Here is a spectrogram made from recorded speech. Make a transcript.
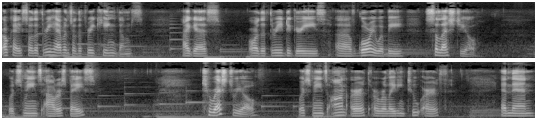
okay, so the three heavens or the three kingdoms, I guess, or the three degrees of glory would be celestial, which means outer space, terrestrial, which means on earth or relating to earth, and then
